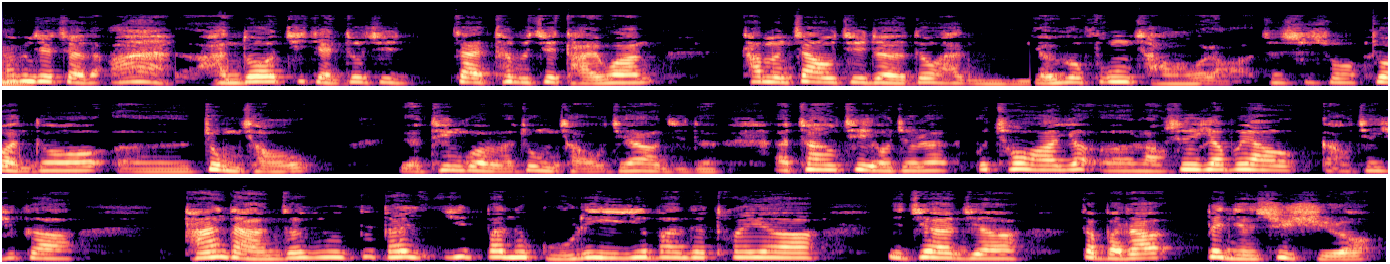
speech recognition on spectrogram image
他们就觉得啊，很多地点都是在，特别是台湾，他们造句的都很有一个风潮了，就是说做很多呃众筹，也听过了众筹这样子的啊，造句我觉得不错啊，要呃老师要不要搞这一个？谈谈，这他一般的鼓励，一般的推啊，这样子啊。就把它变成事实了，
